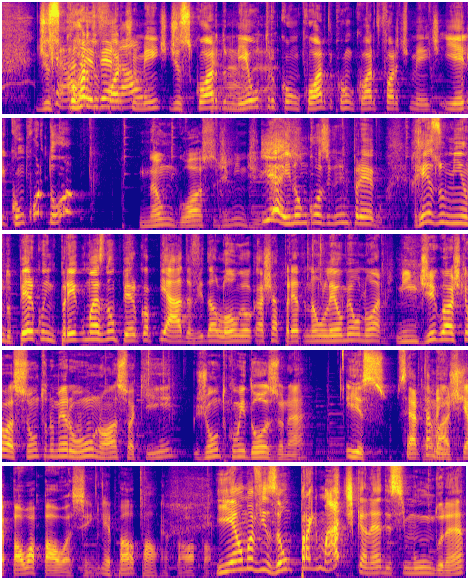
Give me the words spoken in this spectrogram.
Discordo Cara, é fortemente, discordo neutro, concordo e concordo fortemente. E ele concordou. Não gosto de mendigo. E aí não conseguiu emprego. Resumindo, perco o emprego, mas não perco a piada. Vida longa ou caixa preta, não leu o meu nome. Mendigo acho que é o assunto número um nosso aqui, junto com o idoso, né? Isso, certamente. Eu acho que é pau a pau, assim. é pau a pau. É pau a pau. E é uma visão pragmática, né, desse mundo, né?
